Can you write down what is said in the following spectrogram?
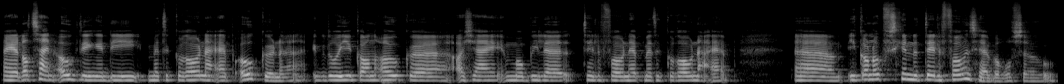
Nou ja, dat zijn ook dingen die met de corona-app ook kunnen. Ik bedoel, je kan ook, uh, als jij een mobiele telefoon hebt met een corona-app, uh, je kan ook verschillende telefoons hebben of zo.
